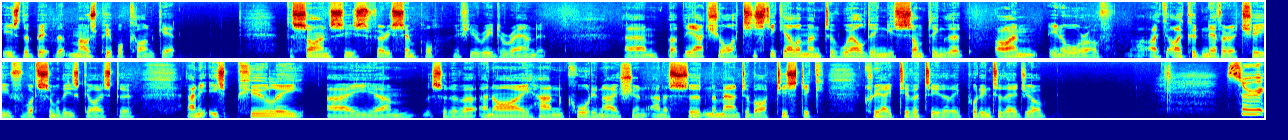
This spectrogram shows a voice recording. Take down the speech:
is the bit that most people can't get. The science is very simple if you read around it. Um, but the actual artistic element of welding is something that I'm in awe of. I, I, could never achieve what some of these guys do. And it is purely a um, sort of a, an eye hand coordination and a certain amount of artistic creativity that they put into their job. So,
